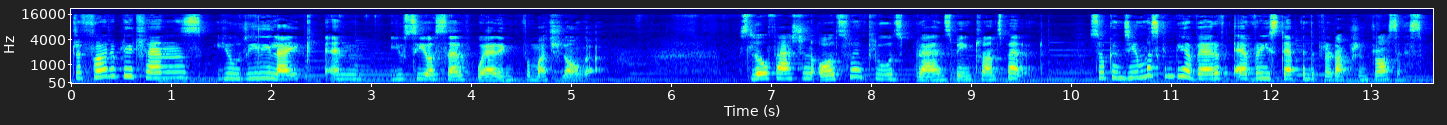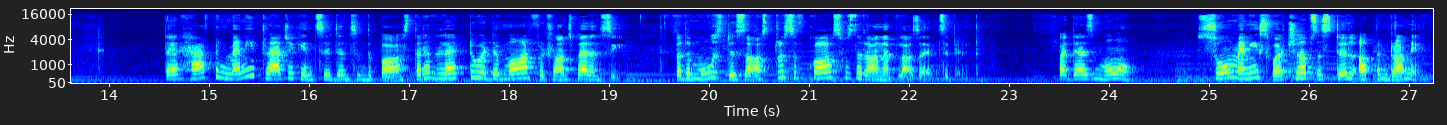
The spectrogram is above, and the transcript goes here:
Preferably trends you really like and you see yourself wearing for much longer. Slow fashion also includes brands being transparent, so consumers can be aware of every step in the production process. There have been many tragic incidents in the past that have led to a demand for transparency, but the most disastrous, of course, was the Rana Plaza incident. But there's more. So many sweatshops are still up and running.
